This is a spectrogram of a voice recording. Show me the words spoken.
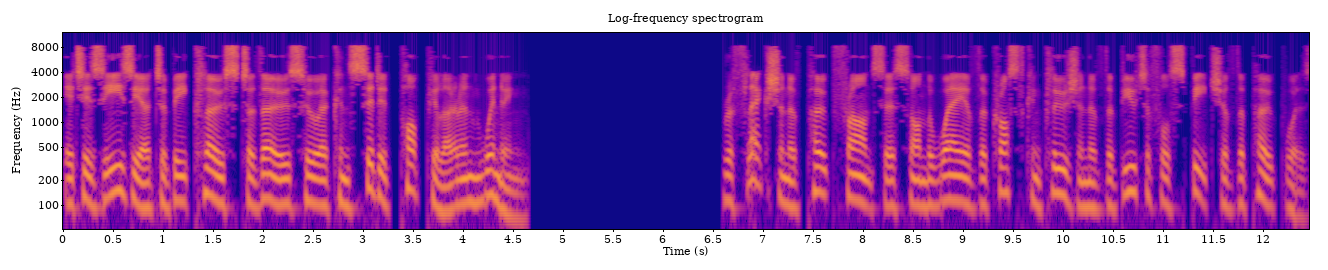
It is easier to be close to those who are considered popular and winning. Reflection of Pope Francis on the Way of the Cross Conclusion of the beautiful speech of the Pope was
